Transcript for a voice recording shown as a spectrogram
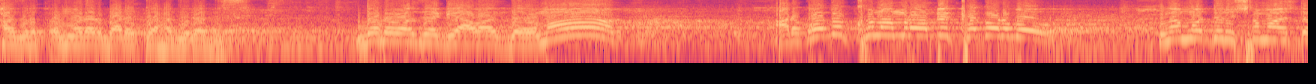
হজরত ওমরের বাড়িতে হাজিরা দিছে। দরওয়াজে গিয়ে আওয়াজ দেয়, ওমর, আর কতক্ষণ আমরা অপেক্ষা করব? ইমামতির সময় তো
